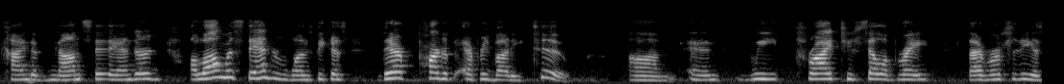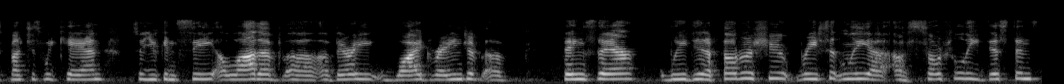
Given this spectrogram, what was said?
kind of non standard, along with standard ones, because they're part of everybody too. Um, and we try to celebrate diversity as much as we can. So you can see a lot of uh, a very wide range of, of things there. We did a photo shoot recently, a, a socially distanced,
